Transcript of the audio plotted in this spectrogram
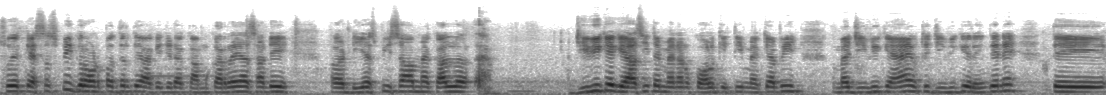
ਸੋ ਇੱਕ ਐਸਐਸਪੀ ਗਰਾਊਂਡ ਪੱਧਰ ਤੇ ਆ ਕੇ ਜਿਹੜਾ ਕੰਮ ਕਰ ਰਿਹਾ ਸਾਡੇ ਡੀਐਸਪੀ ਸਾਹਿਬ, ਮੈਂ ਕੱਲ ਜੀਵੀਕੇ ਗਿਆ ਸੀ ਤੇ ਮੈਂ ਇਹਨਾਂ ਨੂੰ ਕਾਲ ਕੀਤੀ। ਮੈਂ ਕਿਹਾ ਵੀ ਮੈਂ ਜੀਵੀਕੇ ਆਇਆ, ਉੱਥੇ ਜੀਵੀਕੇ ਰਹਿੰਦੇ ਨੇ ਤੇ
